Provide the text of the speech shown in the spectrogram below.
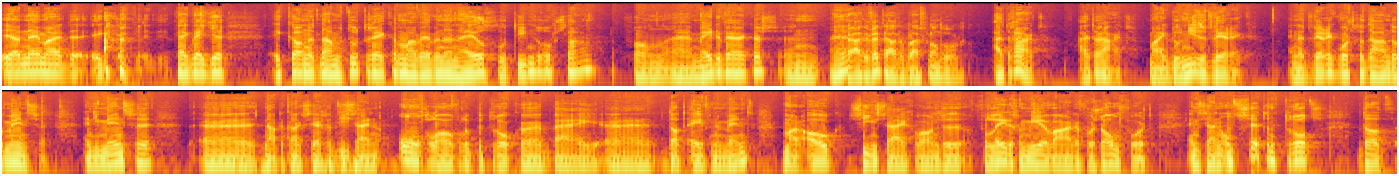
ja nee, maar de, ik, ik- kijk, weet je, ik kan het naar me toe trekken, maar we hebben een heel goed team erop staan van eh, medewerkers. En, hè, ja, de wethouder blijft verantwoordelijk. Uiteraard, uiteraard. Maar ik doe niet het werk. En het werk wordt gedaan door mensen. En die mensen, eh, nou dan kan ik zeggen... die zijn ongelooflijk betrokken bij eh, dat evenement. Maar ook zien zij gewoon de volledige meerwaarde voor Zandvoort. En die zijn ontzettend trots dat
